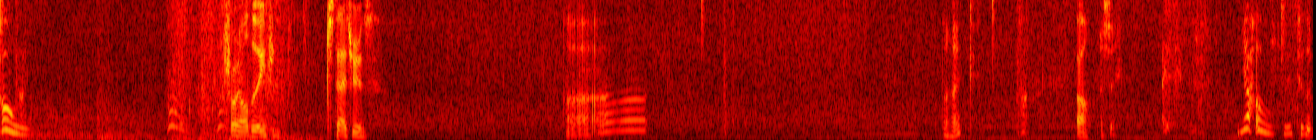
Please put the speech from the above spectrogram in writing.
Yahoo! Destroy all the ancient statues. Uh, what the heck? Oh, I see. Yahoo! Into the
